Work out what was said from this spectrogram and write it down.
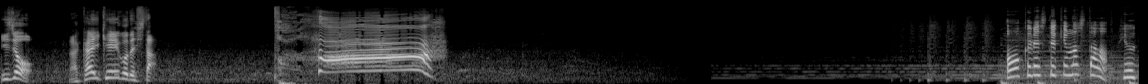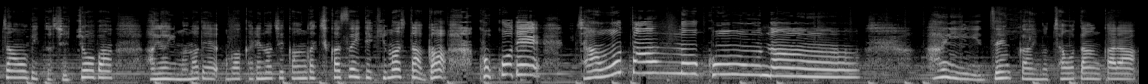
以上中井敬吾でした。ーチャーオービット出張版。早いものでお別れの時間が近づいてきましたが、ここで、チャオタンのコーナー。はい、前回のチャオタンから、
